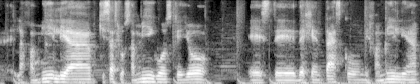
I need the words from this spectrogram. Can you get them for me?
eh, la familia, quizás los amigos que yo este, dejé en Tasco, mi familia,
